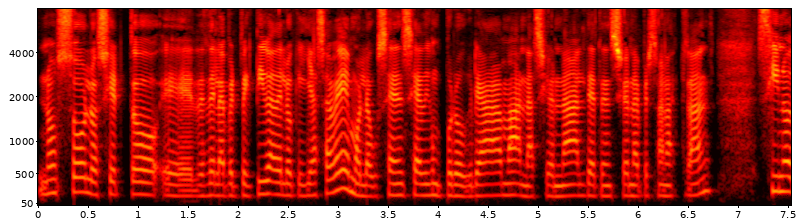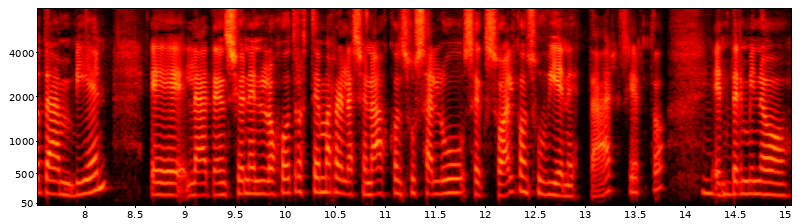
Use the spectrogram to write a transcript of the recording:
no solo, ¿cierto?, eh, desde la perspectiva de lo que ya sabemos, la ausencia de un programa nacional de atención a personas trans, sino también eh, la atención en los otros temas relacionados con su salud sexual, con su bienestar, ¿cierto? En términos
